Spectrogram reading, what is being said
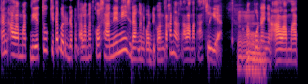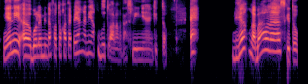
kan alamat dia tuh kita baru dapat alamat kosannya nih sedangkan kalau di kontrak kan harus alamat asli ya. Mm-mm. aku nanya alamatnya nih eh, boleh minta foto KTP yang nggak nih? Aku butuh alamat aslinya gitu. Eh dia nggak bales gitu.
